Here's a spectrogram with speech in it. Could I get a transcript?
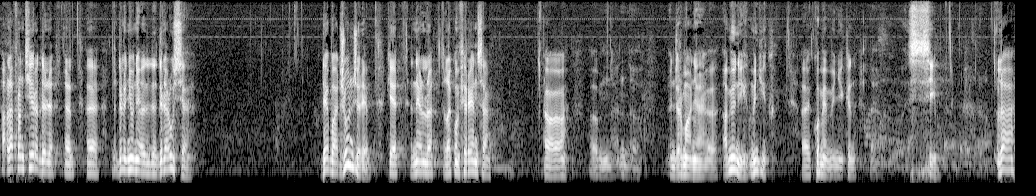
alla frontiera del, dell'Unione della Russia. Devo aggiungere che nella conferenza uh, um, in Germania, uh, a Munich, Munich uh, come Munich, sì, la,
